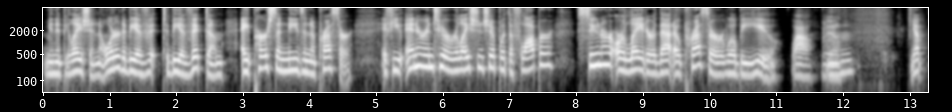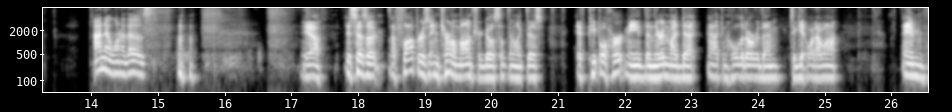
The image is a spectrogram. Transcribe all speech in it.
manipulation. In order to be a vi- to be a victim, a person needs an oppressor. If you enter into a relationship with a flopper, sooner or later that oppressor will be you. Wow. Yeah. Mhm. Yep. I know one of those. Yeah. It says a, a flopper's internal mantra goes something like this If people hurt me, then they're in my debt, and I can hold it over them to get what I want. And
